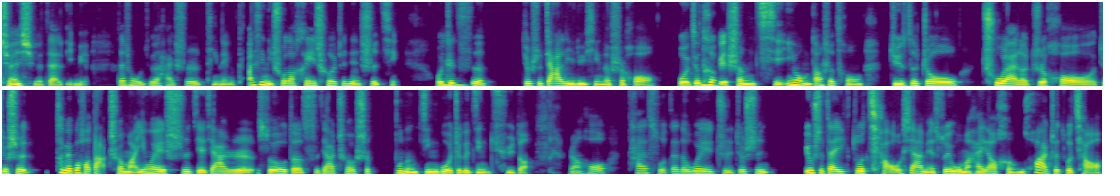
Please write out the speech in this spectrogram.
玄学在里面。但是我觉得还是挺那个，而且你说到黑车这件事情，我这次。就是家里旅行的时候，我就特别生气，因为我们当时从橘子洲出来了之后，就是特别不好打车嘛，因为是节假日，所有的私家车是不能经过这个景区的。然后它所在的位置就是又是在一座桥下面，所以我们还要横跨这座桥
